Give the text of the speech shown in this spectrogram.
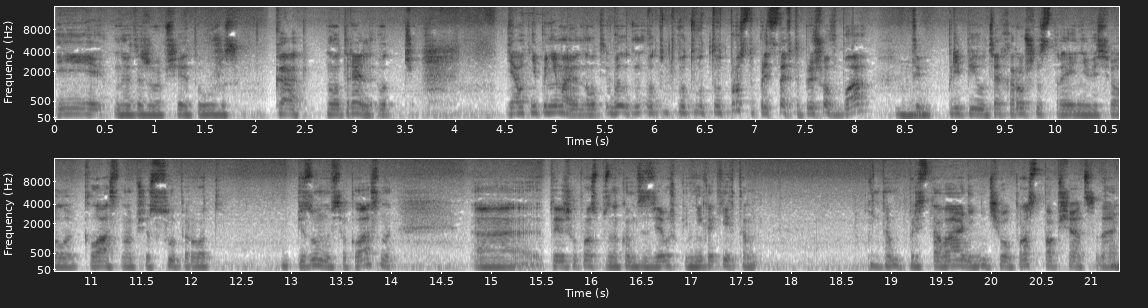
И, ну, это же вообще, это ужас. Как? Ну, вот реально, вот... Я вот не понимаю, ну, вот, вот, вот, вот- вот- вот просто представь, ты пришел в бар, ты припил, у тебя хорошее настроение, веселое, классно, вообще супер, вот безумно все классно. А, ты решил просто познакомиться с девушкой, никаких там там приставаний, ничего, просто пообщаться, да.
